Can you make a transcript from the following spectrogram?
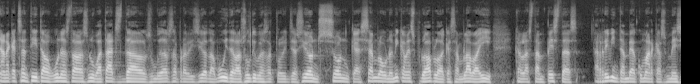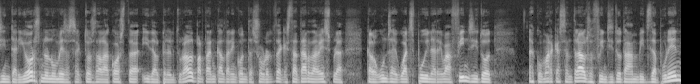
en aquest sentit, algunes de les novetats dels models de previsió d'avui, de les últimes actualitzacions, són que sembla una mica més probable que semblava ahir que les tempestes arribin també a comarques més interiors, no només a sectors de la costa i del prelitoral, per tant cal tenir en compte sobretot aquesta tarda vespre que alguns aiguats puguin arribar fins i tot a comarques centrals o fins i tot a àmbits de Ponent.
